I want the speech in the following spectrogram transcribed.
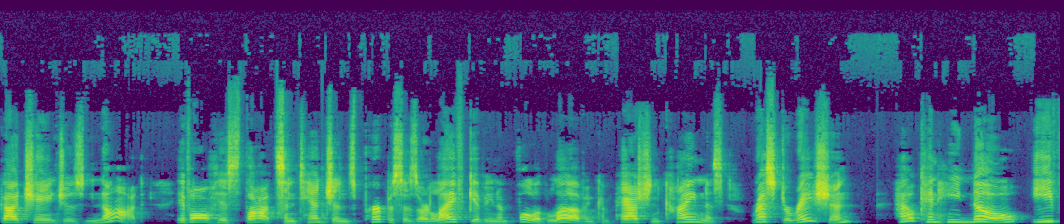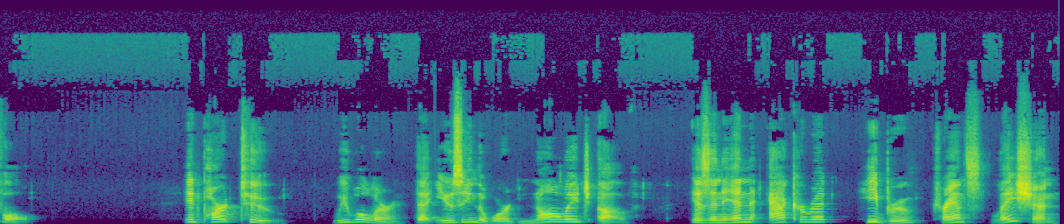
God changes not. If all his thoughts, intentions, purposes are life giving and full of love and compassion, kindness, restoration, how can he know evil? In part two, we will learn that using the word knowledge of is an inaccurate Hebrew translation.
